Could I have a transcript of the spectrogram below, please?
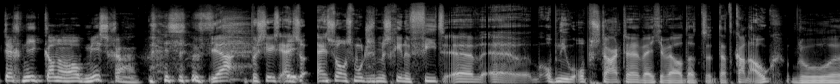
techniek kan een hoop misgaan. ja, precies. En, en, soms moeten ze misschien een feed uh, opnieuw opstarten. Weet je wel, dat, dat kan ook. Ik bedoel...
